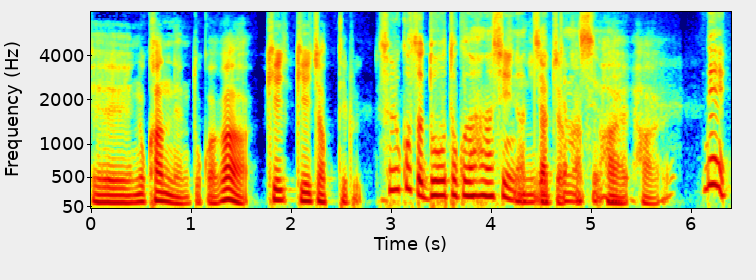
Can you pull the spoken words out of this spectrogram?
えーの観念とかが消えちゃってる。それこそ道徳の話になっちゃってますよね。はい、はい。で、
